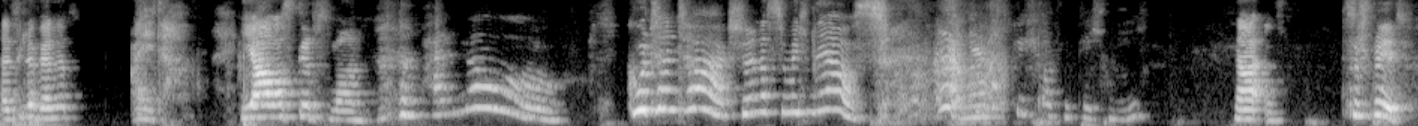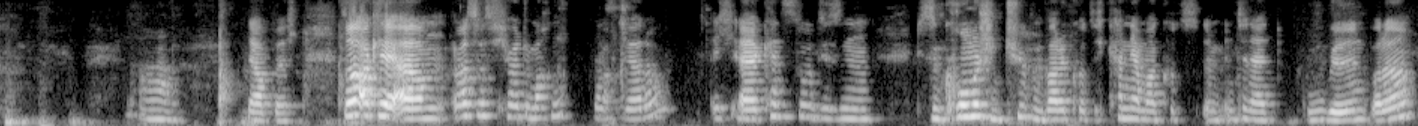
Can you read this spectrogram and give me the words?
Also viele werden jetzt, Alter. Ja, was gibt's, Mann? Hallo. Guten Tag, schön, dass du mich nervst. Nervt dich hoffentlich nicht. Na, zu spät. Ah. Ja, Pech. So, okay, ähm, was was ich heute machen was werde? Ich, äh, kennst du diesen, diesen komischen Typen? Warte kurz, ich kann ja mal kurz im Internet googeln, oder?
